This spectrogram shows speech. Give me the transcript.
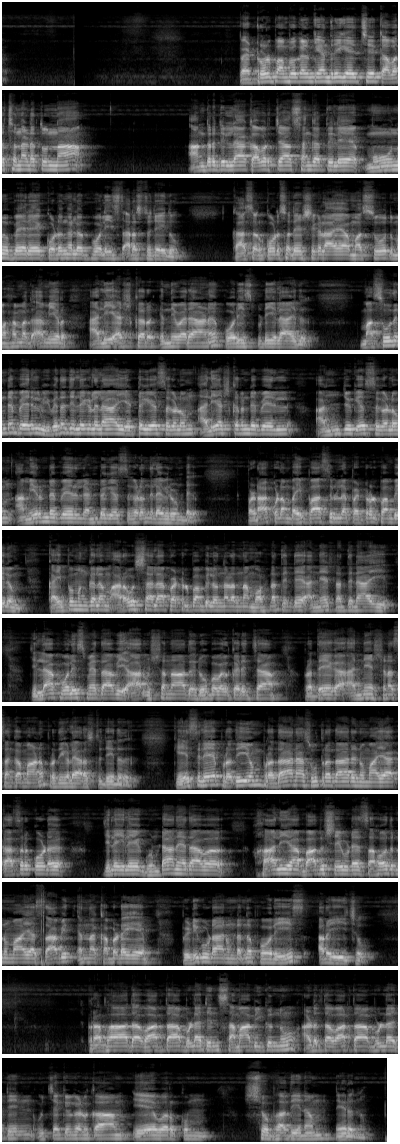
പെട്രോൾ പമ്പുകൾ കേന്ദ്രീകരിച്ച് കവർച്ച നടത്തുന്ന അന്തർജില്ലാ കവർച്ച സംഘത്തിലെ മൂന്ന് പേരെ കൊടുങ്ങല്ലൂർ പോലീസ് അറസ്റ്റ് ചെയ്തു. കാസർഗോഡ് സ്വദേശികളായ മസൂദ് മുഹമ്മദ് അമീർ അലി അഷ്കർ എന്നിവരാണ് പോലീസ് പിടിയിലായത്. മസൂദിന്റെ പേരിൽ വിവിധ ജില്ലകളിലായി എട്ട് കേസുകളും അലി അഷ്കറിന്റെ പേരിൽ അഞ്ചു കേസുകളും അമീറിന്റെ പേരിൽ രണ്ട് കേസുകളും നിലവിലുണ്ട്. പടാക്കുളം ബൈപ്പാസിലുള്ള പെട്രോൾ പമ്പിലും കയ്പമംഗലം അറവുശാല പെട്രോൾ പമ്പിലും നടന്ന മോഷണത്തിന്റെ അന്വേഷണത്തിനായി ജില്ലാ പോലീസ് മേധാവി ആർ. വിശ്വനാഥ് രൂപവൽക്കരിച്ച പ്രത്യേക അന്വേഷണ സംഘമാണ് പ്രതികളെ അറസ്റ്റ് ചെയ്തത്. കേസിലെ പ്രതിയും പ്രധാന സൂത്രധാരനുമായ കാസർഗോഡ് ജില്ലയിലെ ഗുണ്ടാ നേതാവ് ഹാലിയ ബാദുഷയുടെ സഹോദരനുമായ സാബിത് എന്ന കബഡയെ പിടികൂടാനുണ്ടെന്ന് പോലീസ് അറിയിച്ചു. പ്രഭാത വാർത്താ ബുള്ളറ്റിൻ സമാപിക്കുന്നു. അടുത്ത വാർത്താ ബുള്ളറ്റിൻ ഉച്ചയ്ക്ക് കേൾക്കാം. ഏവർക്കും ശുഭദിനം നേരുന്നു.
